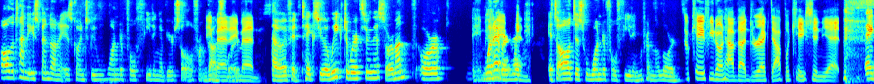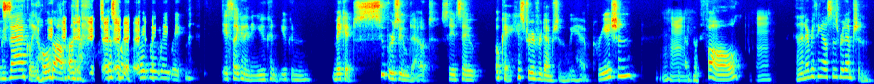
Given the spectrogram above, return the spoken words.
all the time that you spend on it is going to be wonderful feeding of your soul from God's Amen. word. Amen. So if it takes you a week to work through this or a month or Amen, whatever, like, it's all just wonderful feeding from the Lord. It's okay if you don't have that direct application yet. Exactly. Hold off on. Just wait, wait, wait, wait, wait. It's like anything. You can you can make it super zoomed out. So you'd say, okay, history of redemption. We have creation, we Mhm, have the fall, mhm. and then everything else is redemption,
